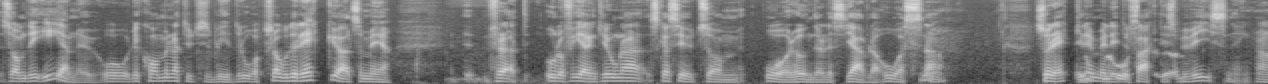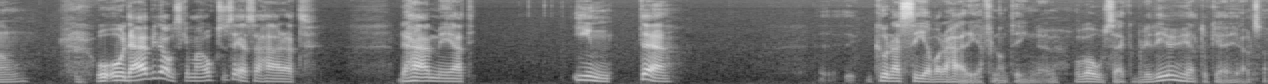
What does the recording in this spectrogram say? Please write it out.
som det är nu och det kommer naturligtvis bli ett dråpslag och det räcker ju alltså med för att Olof Ehrenkrona ska se ut som århundradets jävla åsna. Så räcker det med lite faktisk bevisning. Ja. Och, och därvidlag ska man också säga så här att det här med att inte kunna se vad det här är för någonting nu och vara osäker på det, det är ju helt okej alltså.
